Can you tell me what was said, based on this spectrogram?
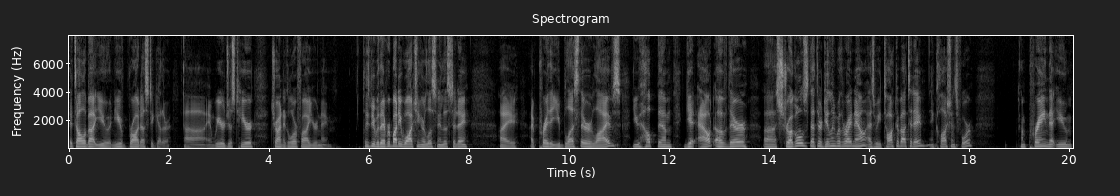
it's all about you, and you've brought us together. Uh, and we are just here trying to glorify your name. Please be with everybody watching or listening to this today. I I pray that you bless their lives. You help them get out of their uh, struggles that they're dealing with right now, as we talked about today in Colossians 4. I'm praying that you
